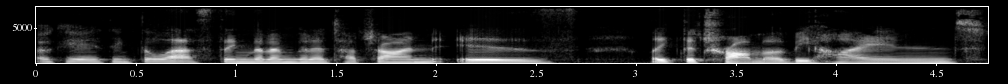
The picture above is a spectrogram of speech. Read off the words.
Okay, I think the last thing that I'm going to touch on is like the trauma behind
